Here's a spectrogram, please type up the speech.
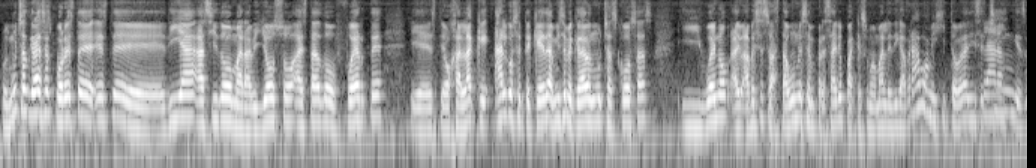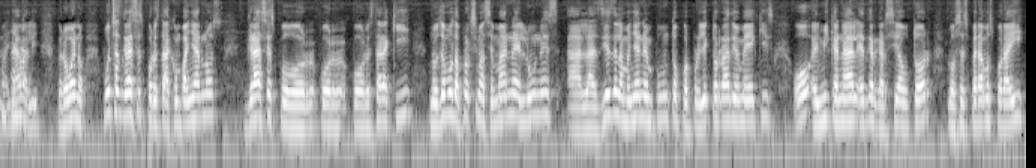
Pues muchas gracias por este, este día. Ha sido maravilloso, ha estado fuerte. Y este, ojalá que algo se te quede. A mí se me quedaron muchas cosas. Y bueno, a, veces hasta uno es empresario para que su mamá le diga, bravo, mijito, ¿verdad? Dice, Claro. chingues, ya valí. Pero bueno, muchas gracias por estar, acompañarnos. Gracias por, por, por estar aquí. Nos vemos la próxima semana, el lunes, a las 10 de la mañana en punto por Proyecto Radio MX o en mi canal Edgar García Autor. Los esperamos por ahí.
